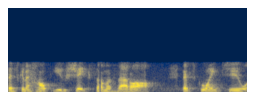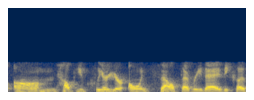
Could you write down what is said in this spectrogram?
that's going to help you shake some of that off. That's going to um help you clear your own self every day because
